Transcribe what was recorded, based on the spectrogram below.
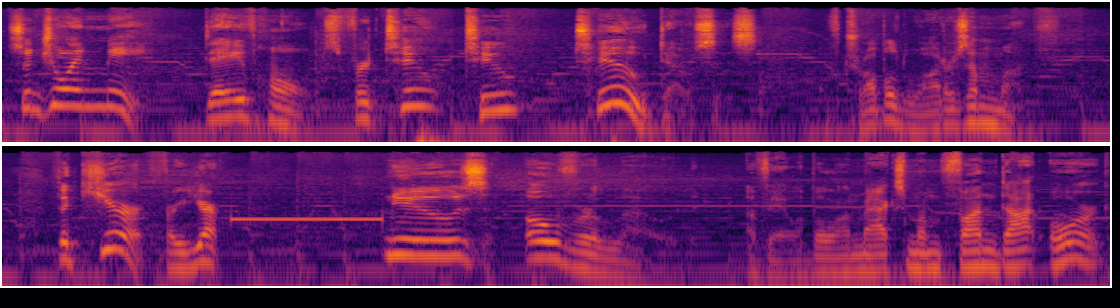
So join me, Dave Holmes, for two, two, two doses of Troubled Waters a month. The cure for your news overload. Available on MaximumFun.org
